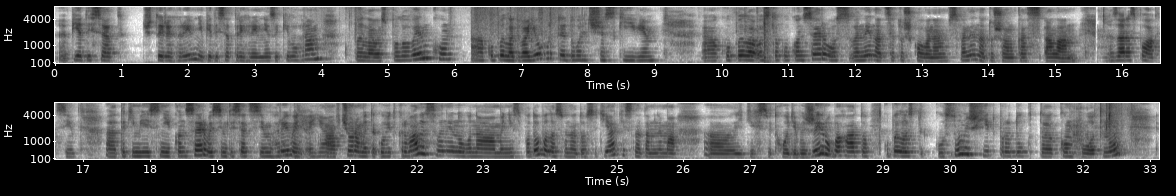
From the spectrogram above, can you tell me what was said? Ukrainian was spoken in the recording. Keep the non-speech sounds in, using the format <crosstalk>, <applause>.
е, 54 гривні, 53 гривні за кілограм. Купила ось половинку. Купила два йогурти Дольче з Ківі. А, Купила ось таку консерву свинина, це тушкована свинина, тушонка з Алан. Зараз по акції. Е, Такі м'ясні консерви 77 гривень. Я... Вчора ми таку відкривали свинину, вона мені сподобалась, вона досить якісна, там нема е, якихось відходів і жиру багато. Купила ось таку суміш хід продукт е, компотну.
